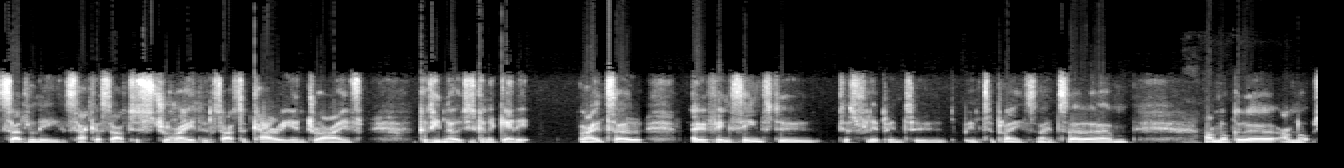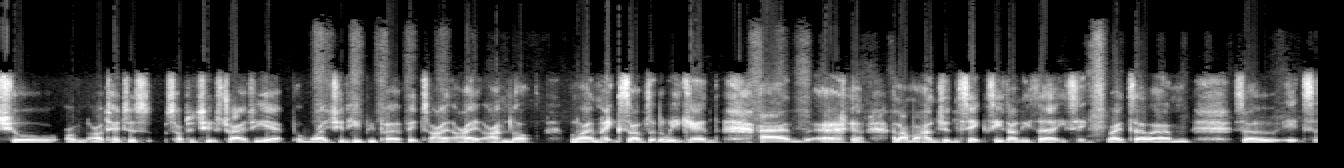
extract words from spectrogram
Suddenly, Saka starts to stride and starts to carry and drive because he knows he's going to get it. Right, so everything seems to just flip into into place. Right, so um, I'm not gonna. I'm not sure on Arteta's substitute strategy yet. But why should he be perfect? I, I I'm not. When I make subs at the weekend, and uh, and I'm 106. He's only 36. Right. So um, so it's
